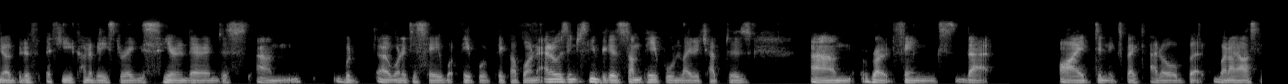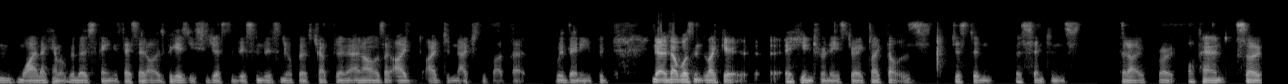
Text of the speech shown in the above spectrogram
you know a bit of a few kind of easter eggs here and there and just um would uh, wanted to see what people would pick up on. And it was interesting because some people in later chapters um, wrote things that I didn't expect at all. But when I asked them why they came up with those things, they said, "Oh, it's because you suggested this and this in your first chapter." And I was like, "I, I didn't actually write that with any, but you know, that wasn't like a, a hint or an Easter egg. Like that was just an, a sentence that I wrote offhand. So,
